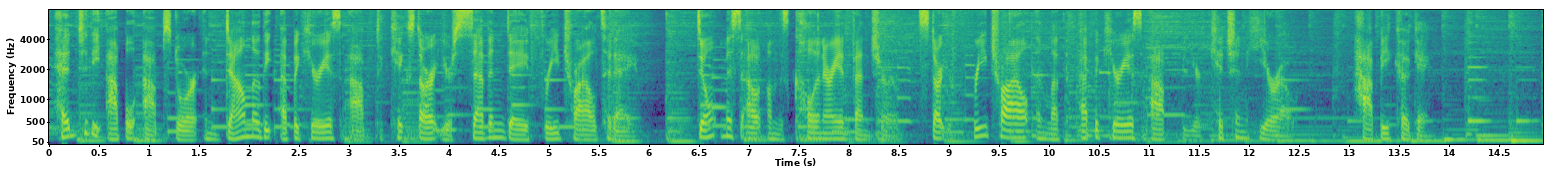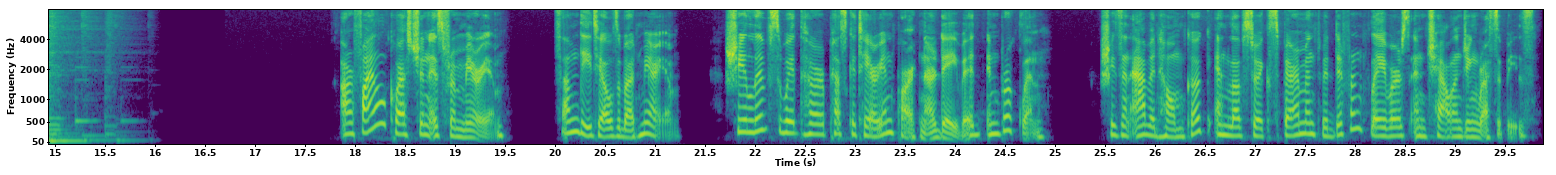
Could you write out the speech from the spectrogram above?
Head to the Apple App Store and download the Epicurious app to kickstart your seven day free trial today. Don't miss out on this culinary adventure. Start your free trial and let the Epicurious app be your kitchen hero. Happy cooking. Our final question is from Miriam. Some details about Miriam. She lives with her pescatarian partner, David, in Brooklyn. She's an avid home cook and loves to experiment with different flavors and challenging recipes.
